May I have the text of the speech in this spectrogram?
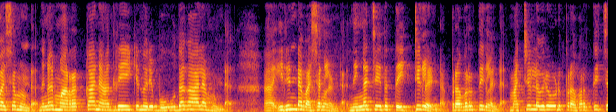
വശമുണ്ട്. നിങ്ങൾ മറക്കാൻ ആഗ്രഹിക്കുന്ന ഒരു ഭൂതകാലമുണ്ട്. ഇരുണ്ട വശങ്ങളുണ്ട്. നിങ്ങൾ ചെയ്ത തെറ്റുകളുണ്ട് പ്രവൃത്തികളുണ്ട് മറ്റുള്ളവരോട് പ്രവർത്തിച്ച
